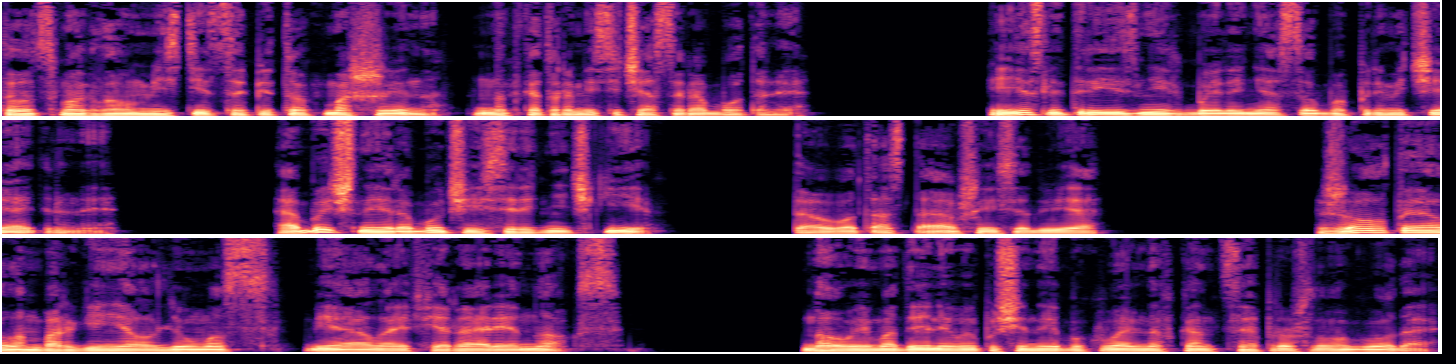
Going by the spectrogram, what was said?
Тут смогла уместиться пяток машин, над которыми сейчас и работали. И если три из них были не особо примечательны, Обычные рабочие середнячки, то вот оставшиеся две — желтая Lamborghini Lumos и алая Ferrari Nox. Новые модели, выпущенные буквально в конце прошлого года.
